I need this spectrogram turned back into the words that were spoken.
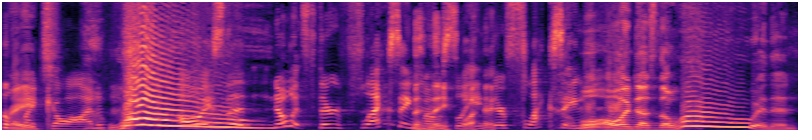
Oh my god. Whoa! Oh, Always the no, it's they're flexing Then they mostly. flex. They're flexing. Well, Owen does the woo, and then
